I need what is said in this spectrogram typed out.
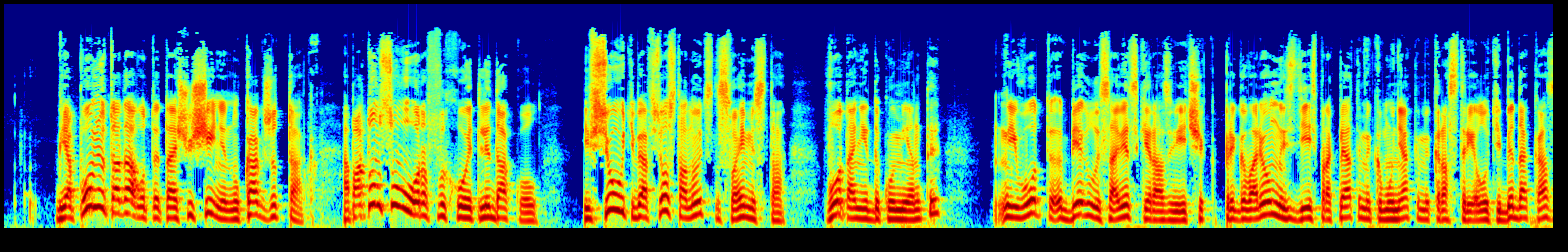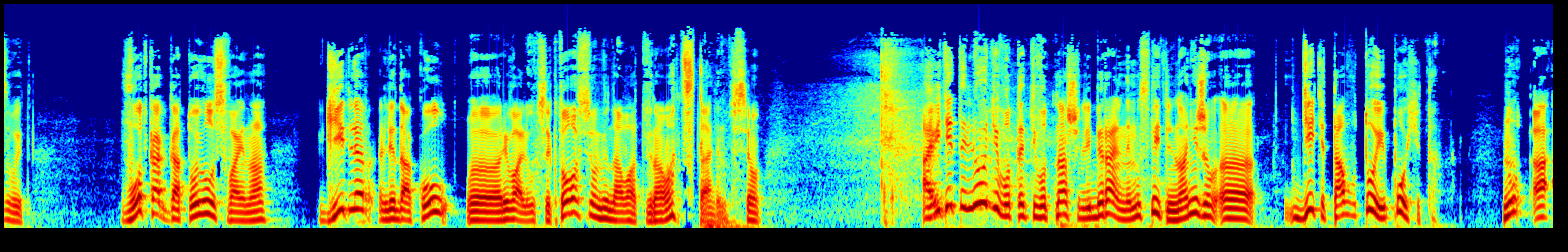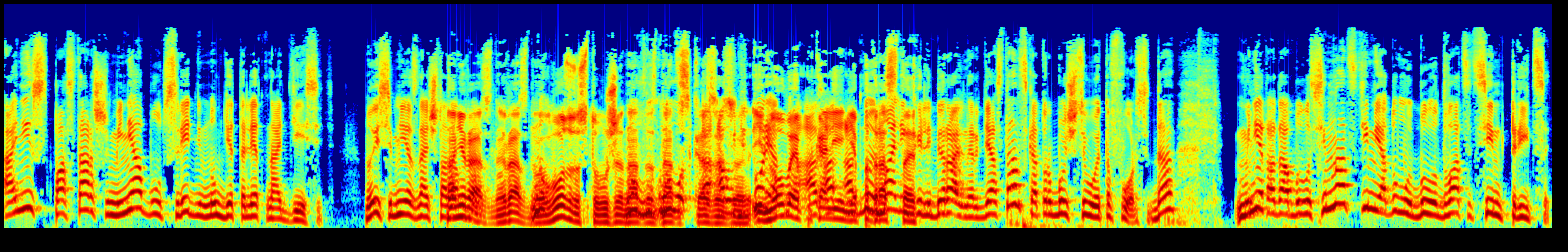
я помню тогда вот это ощущение, ну как же так? А потом Суворов выходит, ледокол. И все, у тебя все становится на свои места. Вот они документы, и вот беглый советский разведчик, приговоренный здесь проклятыми коммуняками к расстрелу, тебе доказывает. Вот как готовилась война. Гитлер, ледокол э, революции. Кто во всем виноват? Виноват Сталин. Все. А ведь это люди, вот эти вот наши либеральные мыслители, но они же э, дети того, той эпохи-то. Ну, а, они постарше меня будут в среднем, ну, где-то лет на 10. Но если мне, значит, она... Они разные, разного ну, возраста уже, ну, надо, ну, надо вот сказать. И новое поколение одной подрастает. маленькой либеральной радиостанции, которая больше всего это форсит, да? Мне тогда было 17, им, я думаю, было 27-30.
